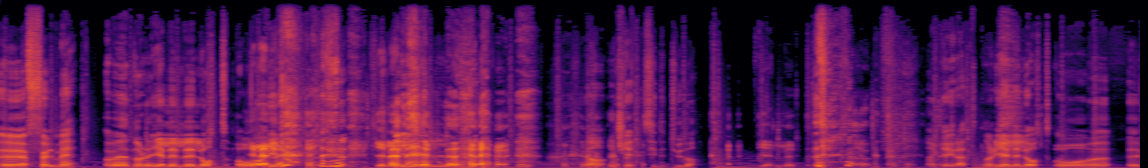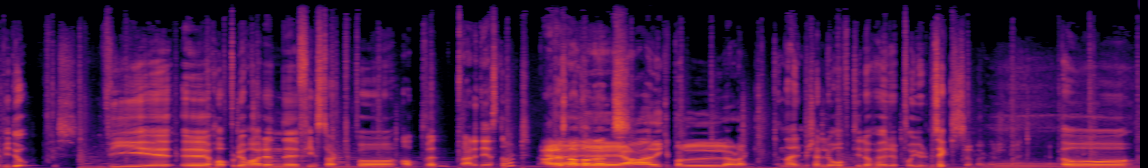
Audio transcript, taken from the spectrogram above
Eh, følg med når det gjelder låt og video. Gjelder. Gjelder Ja, OK. Si det du, da. Gjelder. Ok, Greit. Når det gjelder låt og video. Vi eh, håper du har en fin start på advent. Er det det snart? Er det snart advent. Ja, ikke på lørdag? Det nærmer seg lov til å høre på julemusikk. Søndag, kanskje? Og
